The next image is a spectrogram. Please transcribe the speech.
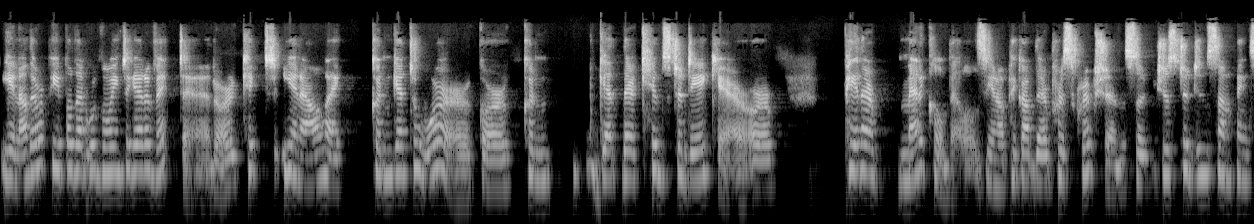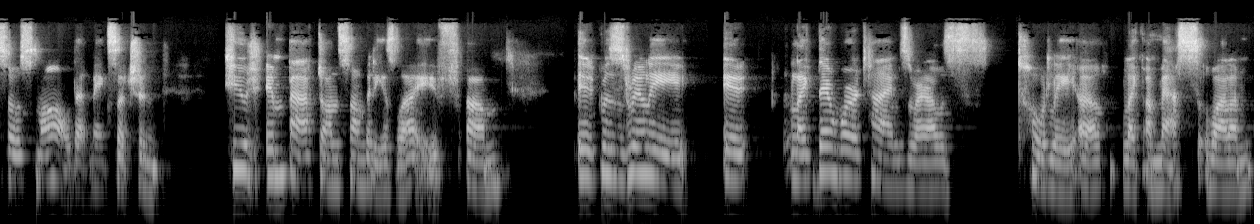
you know, there were people that were going to get evicted or kicked, you know, like couldn't get to work or couldn't get their kids to daycare or pay their medical bills, you know, pick up their prescriptions. So just to do something so small that makes such a huge impact on somebody's life, um, it was really it. Like there were times where I was totally uh, like a mess while I'm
